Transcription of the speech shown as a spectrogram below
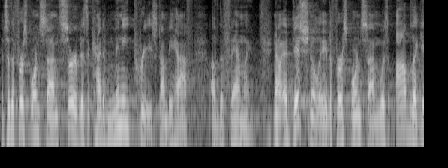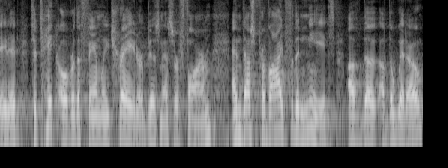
And so the firstborn son served as a kind of mini priest on behalf of the family. Now, additionally, the firstborn son was obligated to take over the family trade or business or farm and thus provide for the needs of the, of the widow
